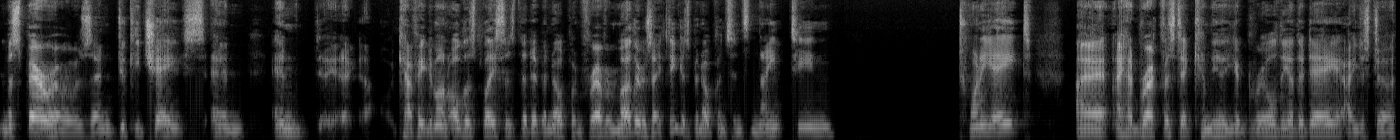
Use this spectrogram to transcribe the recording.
Maspero's and Dooky Chase and and uh, Cafe du Monde, all those places that have been open forever. Mother's, I think, has been open since 1928. I, I had breakfast at Camellia Grill the other day. I used to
